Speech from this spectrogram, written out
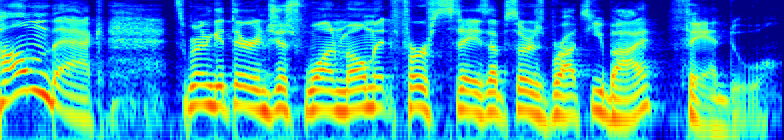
comeback. So we're going to get there in just one moment. First, today's episode is brought to you by FanDuel.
